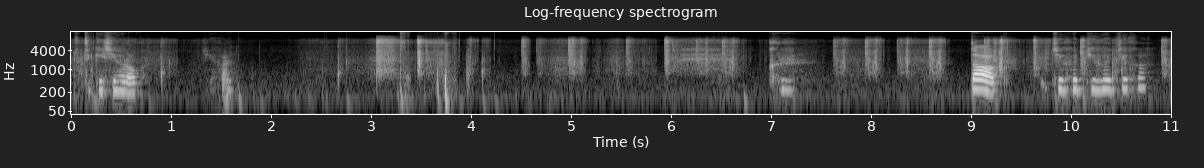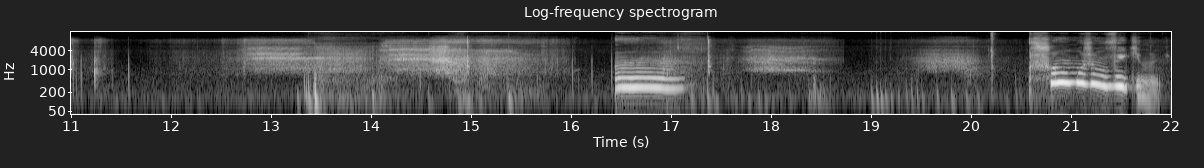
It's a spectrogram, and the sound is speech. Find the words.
Тут якийсь ігрок. Тихо. Кр. Так. Тихо, тихо, тихо. М. Що ми можемо викинути?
